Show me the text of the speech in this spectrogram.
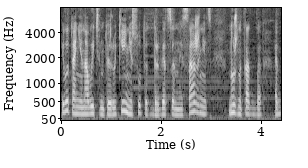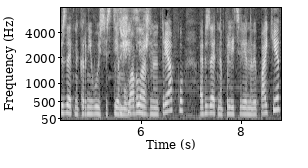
и вот они на вытянутой руке несут этот драгоценный саженец. Нужно как бы обязательно корневую систему Защитить. во влажную тряпку, обязательно полиэтиленовый пакет,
